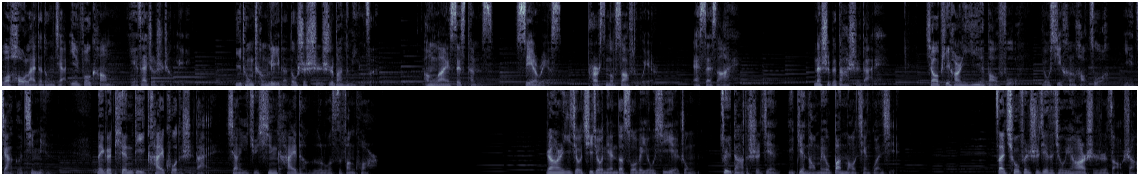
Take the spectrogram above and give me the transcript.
我后来的东家 Infocom 也在这时成立，一同成立的都是史诗般的名字：Online Systems、Serious、Personal Software、SSI。那是个大时代，小屁孩一夜暴富，游戏很好做，也价格亲民，那个天地开阔的时代。像一具新开的俄罗斯方块。然而，一九七九年的所谓游戏业中，最大的事件与电脑没有半毛钱关系。在秋分时节的九月二十日早上，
